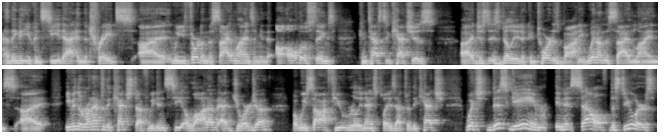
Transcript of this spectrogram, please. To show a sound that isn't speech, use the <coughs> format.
I think that you can see that in the traits uh, when you throw it on the sidelines. I mean, all, those things, contested catches, uh, just his ability to contort his body, win on the sidelines, uh, even the run after the catch stuff we didn't see a lot of at Georgia, but we saw a few really nice plays after the catch. Which this game in itself, the Steelers,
